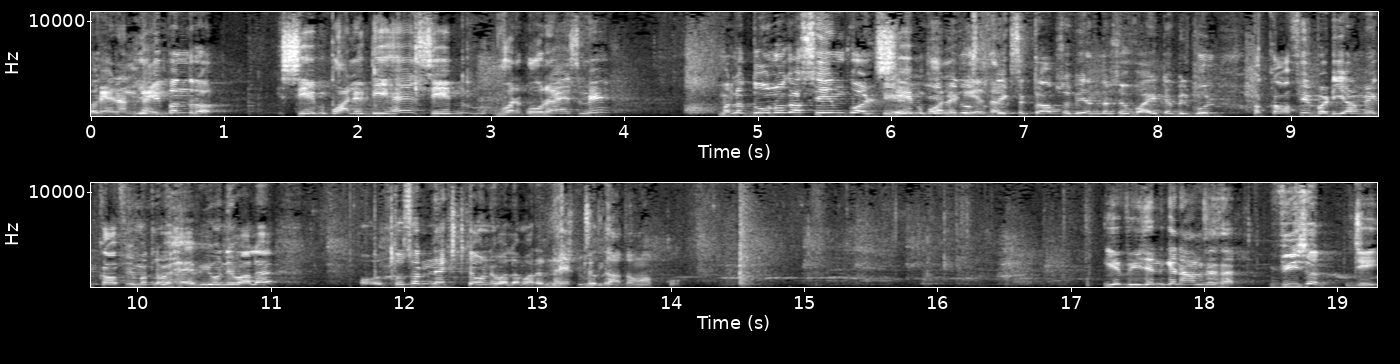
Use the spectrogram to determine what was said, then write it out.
पैनल का पंद्रह। सेम क्वालिटी है सेम वर्क हो रहा है इसमें। मतलब दोनों का सेम क्वालिटी सेम quality है, देख सकते हो आप सभी अंदर से व्हाइट है बिल्कुल और काफ़ी बढ़िया में काफ़ी मतलब हैवी होने वाला है। तो सर नेक्स्ट क्या होने वाला हमारा नेक्स्ट बताता हूँ आपको। ये विजन के नाम से सर विजन जी।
